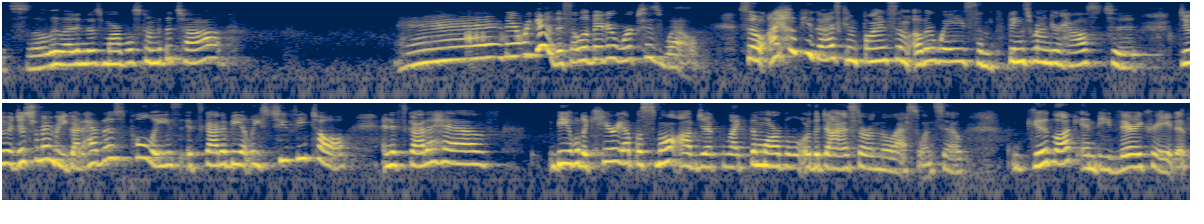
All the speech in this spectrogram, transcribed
it's slowly letting those marbles come to the top. And there we go, this elevator works as well. So I hope you guys can find some other ways, some things around your house to do it. Just remember, you got to have those pulleys. It's got to be at least two feet tall, and it's got to have be able to carry up a small object like the marble or the dinosaur in the last one. So good luck and be very creative.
